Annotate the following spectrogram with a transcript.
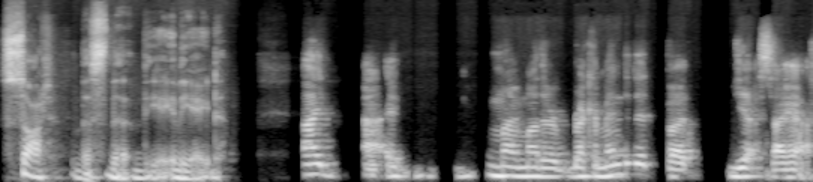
sought this the the, the aid. I, my mother recommended it, but yes, I have.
